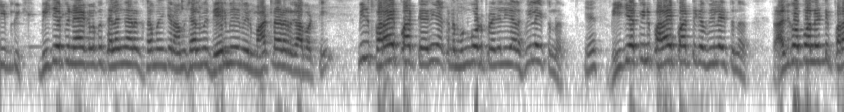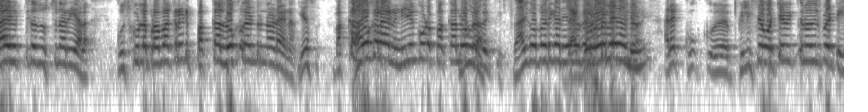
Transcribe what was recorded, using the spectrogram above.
ఈ బీజేపీ నాయకులకు తెలంగాణకు సంబంధించిన అంశాల మీద దేని మీద మీరు మాట్లాడరు కాబట్టి మీది పరాయి పార్టీ అని అక్కడ మున్గోడు ప్రజలు ఇలా ఫీల్ అవుతున్నారు. ఎస్ బీజేపీని పరాయి పార్టీగా ఫీల్ అవుతున్నారు. రాజగోపాల్ రెడ్డి పరాయి వ్యక్తిగా చూస్తున్నారు ఇవాళ. కుసుకుంట్ల ప్రభాకర్ రెడ్డి పక్కా లోకల్ అంటున్నాడు ఆయన. ఎస్ పక్కా లోకల్ ఆయన నిజం కూడా పక్కా లోకల్ వ్యక్తి. రాజగోపాల్ రెడ్డి గారు అరే పిలిస్తే వచ్చే వ్యక్తిని వదిలిపెట్టి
